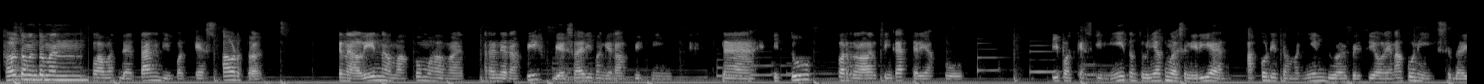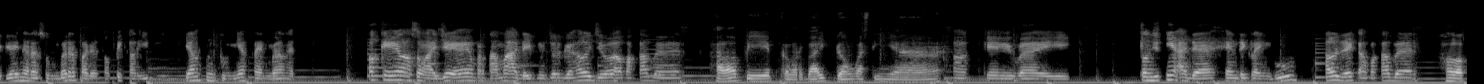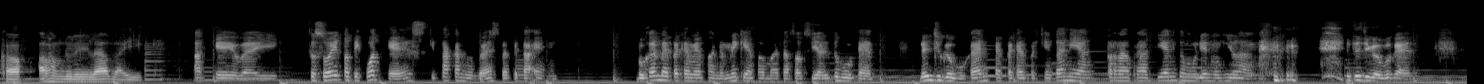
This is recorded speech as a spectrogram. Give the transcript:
Halo teman-teman, selamat datang di podcast Our Thoughts. Kenalin, nama aku Muhammad Randa Rafif, biasa dipanggil Rafif nih. Nah, itu perkenalan singkat dari aku. Di podcast ini tentunya aku nggak sendirian. Aku ditemenin dua bestie oleh aku nih, sebagai narasumber pada topik kali ini, yang tentunya keren banget. Oke, langsung aja ya. Yang pertama ada Ibnu Jurga. Halo Jo, apa kabar? Halo Pip, kabar baik dong pastinya. Oke, baik. Selanjutnya ada Hendrik Lenggu. Halo Dek, apa kabar? Halo Kaf, Alhamdulillah baik. Oke, baik. Sesuai topik podcast, kita akan membahas PPKM. Bukan PPKM yang pandemik yang pembatas sosial itu bukan. Dan juga bukan PPKM percintaan yang pernah perhatian kemudian menghilang. itu juga bukan.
